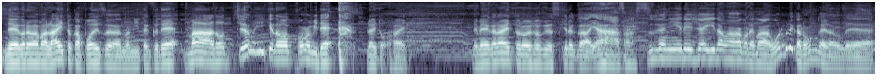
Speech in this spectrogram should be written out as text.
で、これはまあ、ライトかポイズンの2択で、まあ、どっちでもいいけど、好みで ライト、はい。で、メガナイト、ロイフォグ、スキルか。いやー、さすがにエレジャイだわこれ、まあ、オールブレイカー論外なので、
